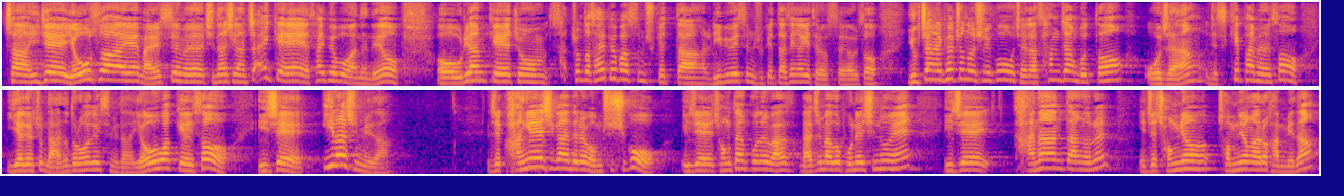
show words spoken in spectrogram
자 이제 여호수아의 말씀을 지난 시간 짧게 살펴보았는데요. 어, 우리 함께 좀 좀 더 살펴봤으면 좋겠다 리뷰했으면 좋겠다 생각이 들었어요. 그래서 6장을 펼쳐놓으시고 제가 3장부터 5장 이제 스킵하면서 이야기를 좀 나누도록 하겠습니다. 여호와께서 이제 일하십니다. 이제 광야의 시간들을 멈추시고 이제 정탐꾼을 마- 마지막으로 보내신 후에 이제 가나안 땅을 이제 정령, 점령하러 갑니다.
